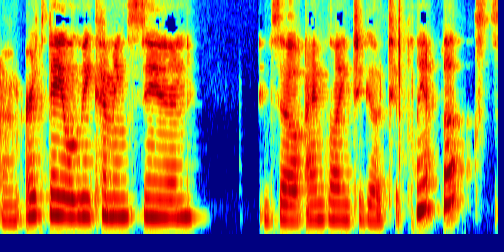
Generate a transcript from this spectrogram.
Um, Earth Day will be coming soon. And so I'm going to go to plant books.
